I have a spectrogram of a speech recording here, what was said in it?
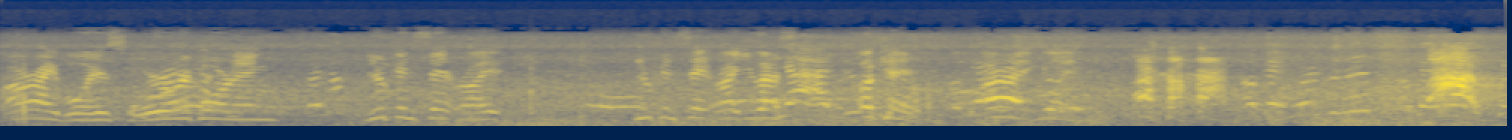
Alright, boys, we're recording. You can sit right. You can sit right. You have Yeah, I just- Okay. okay. Alright, good. Okay, where's the this? Okay. I don't like this.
